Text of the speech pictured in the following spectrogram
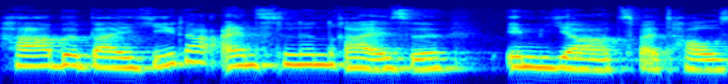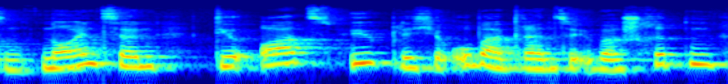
habe bei jeder einzelnen Reise im Jahr 2019 die ortsübliche Obergrenze überschritten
